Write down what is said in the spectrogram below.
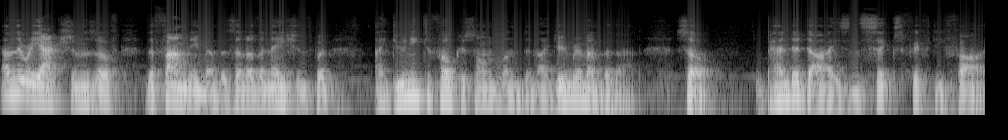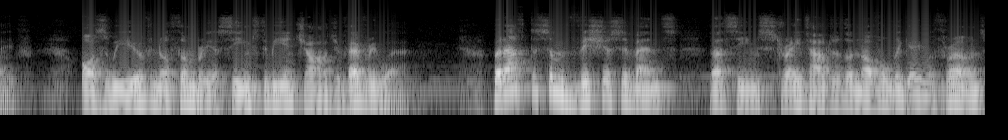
and the reactions of the family members and other nations, but I do need to focus on London. I do remember that. So, Penda dies in 655. Oswiu of Northumbria seems to be in charge of everywhere. But after some vicious events that seem straight out of the novel The Game of Thrones,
